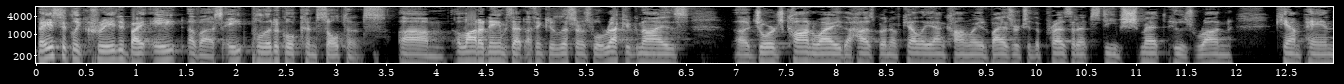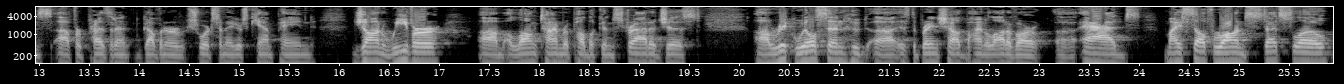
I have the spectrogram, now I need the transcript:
basically created by eight of us, eight political consultants. Um, a lot of names that I think your listeners will recognize uh, George Conway, the husband of Kellyanne Conway, advisor to the president, Steve Schmidt, who's run campaigns uh, for president, Governor Schwarzenegger's campaign, John Weaver, um, a longtime Republican strategist, uh, Rick Wilson, who uh, is the brainchild behind a lot of our uh, ads, myself, Ron Steslow,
